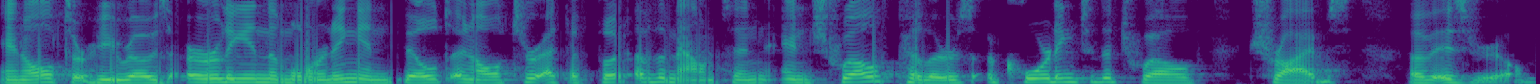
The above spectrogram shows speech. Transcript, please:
an altar. He rose early in the morning and built an altar at the foot of the mountain and 12 pillars according to the 12 tribes of Israel.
